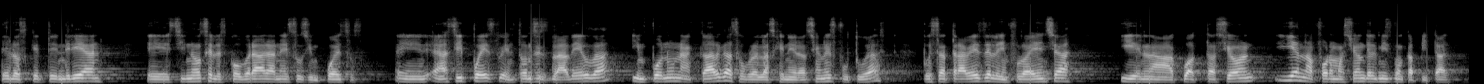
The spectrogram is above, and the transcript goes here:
de los que tendrían eh, si no se les cobraran esos impuestos. Eh, así pues, entonces la deuda impone una carga sobre las generaciones futuras, pues a través de la influencia y en la coactación y en la formación del mismo capital.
